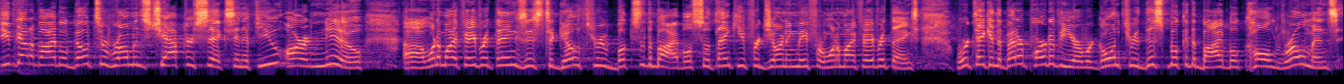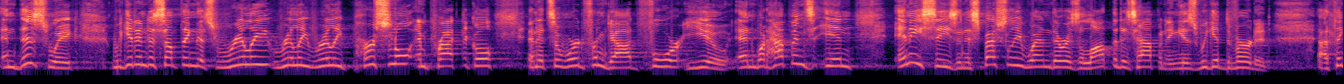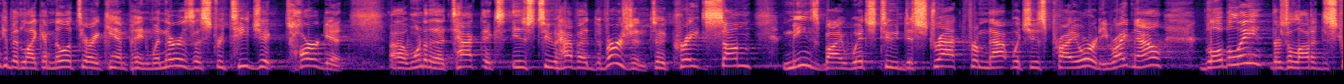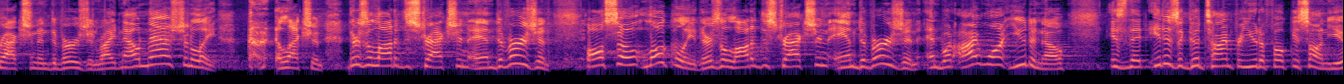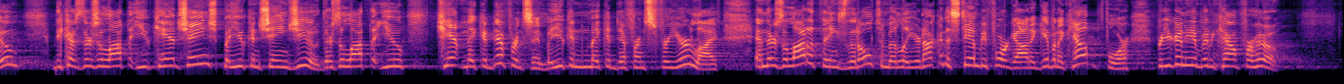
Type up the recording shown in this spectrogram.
If you've got a Bible, go to Romans chapter 6. And if you are new, uh, one of my favorite things is to go through books of the Bible. So thank you for joining me for one of my favorite things. We're taking the better part of a year. We're going through this book of the Bible called Romans. And this week, we get into something that's really, really, really personal and practical. And it's a word from God for you. And what happens in any season, especially when there is a lot that is happening, is we get diverted. Uh, think of it like a military campaign. When there is a strategic target, target, uh, one of the tactics is to have a diversion, to create some means by which to distract from that which is priority. Right now, globally, there's a lot of distraction and diversion. Right now, nationally, election, there's a lot of distraction and diversion. Also, locally, there's a lot of distraction and diversion. And what I want you to know is that it is a good time for you to focus on you because there's a lot that you can't change, but you can change you. There's a lot that you can't make a difference in, but you can make a difference for your life. And there's a lot of things that ultimately you're not going to stand before God and give an account for, but you're going to give an account for who?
